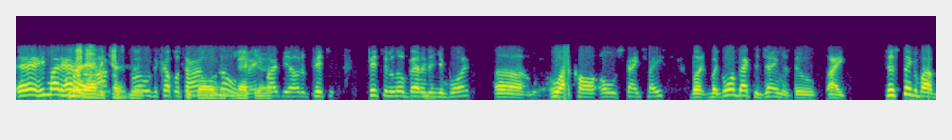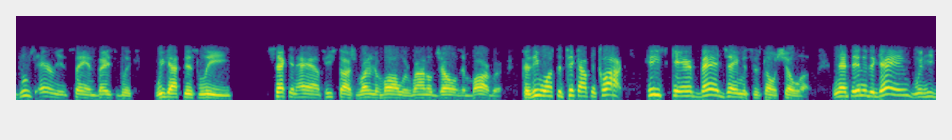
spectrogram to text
Hey, he might have He had might a have to catch throws a couple of times. footballs Who knows, man? He might be able to pitch it, pitch it a little better than your boy, uh, who I call old stank face. But but going back to Jameis, dude, like just think about Bruce Arians saying basically, we got this lead. Second half, he starts running the ball with Ronald Jones and Barber because he wants to tick out the clock. He's scared bad Jameis is going to show up. And at the end of the game, when he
